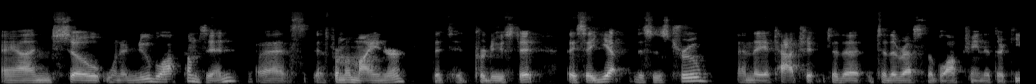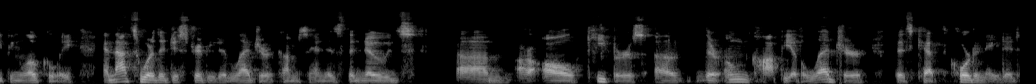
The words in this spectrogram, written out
And so when a new block comes in uh, from a miner that produced it, they say, yep, this is true. And they attach it to the to the rest of the blockchain that they're keeping locally, and that's where the distributed ledger comes in. Is the nodes um, are all keepers of their own copy of a ledger that's kept coordinated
